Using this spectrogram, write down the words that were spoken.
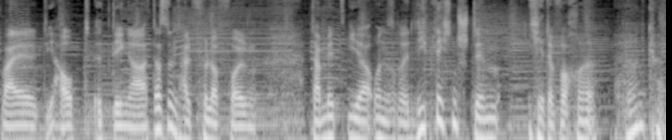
weil die Hauptdinger, das sind halt Füllerfolgen, damit ihr unsere lieblichen Stimmen jede Woche hören könnt.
